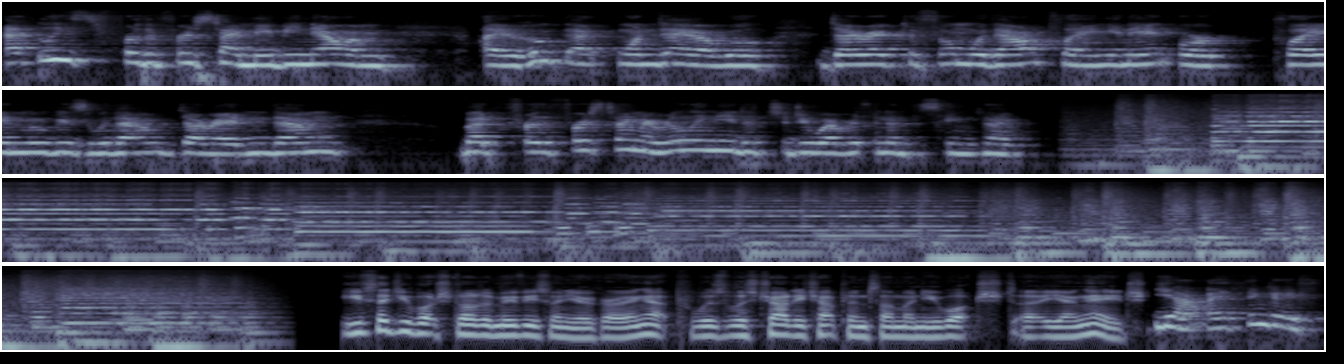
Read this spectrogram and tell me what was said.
At least for the first time. Maybe now I'm. I hope that one day I will direct a film without playing in it or play in movies without directing them. But for the first time, I really needed to do everything at the same time. You said you watched a lot of movies when you were growing up. Was was Charlie Chaplin someone you watched at a young age? Yeah, I think I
